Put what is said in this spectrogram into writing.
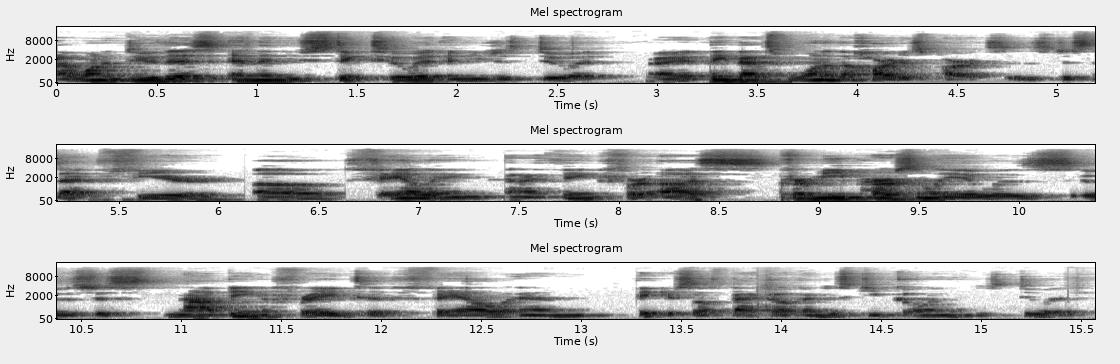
I want to do this, and then you stick to it and you just do it right? I think that's one of the hardest parts is just that fear of failing. And I think for us, for me personally, it was it was just not being afraid to fail and pick yourself back up and just keep going and just do it.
